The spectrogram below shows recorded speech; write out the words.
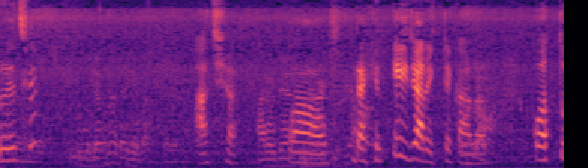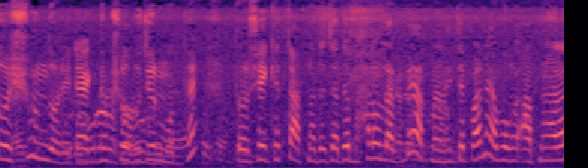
রয়েছে? আচ্ছা। দেখেন, এই যে আরেকটা কালার। কত সুন্দর, এটা একদম সবুজের মধ্যে। তো সেই ক্ষেত্রে আপনাদের যাদের ভালো লাগবে, আপনারা নিতে পারেন এবং আপনারা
